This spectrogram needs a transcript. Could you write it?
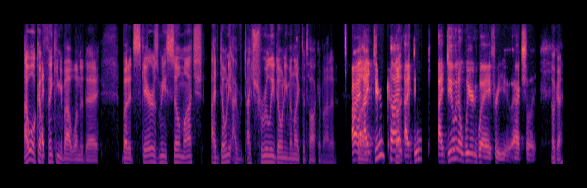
I woke up I- thinking about one today, but it scares me so much. I don't. I, I truly don't even like to talk about it. All right, But- I do kind, but- I do, I do in a weird way for you, actually. Okay.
